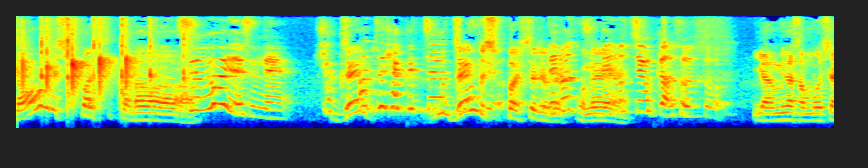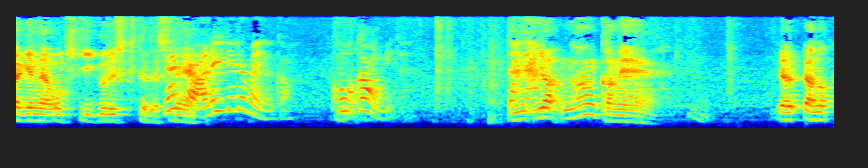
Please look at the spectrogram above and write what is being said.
なんで失敗するかな？すごいですね。100全発100中もう全部失敗してるよねゼロここゼロね中かそうそう。いや皆さん申し訳ないお聞き苦しくてですなんねかあれ入れればいいのか。効果音みたいなだいやなんかねいやあの、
